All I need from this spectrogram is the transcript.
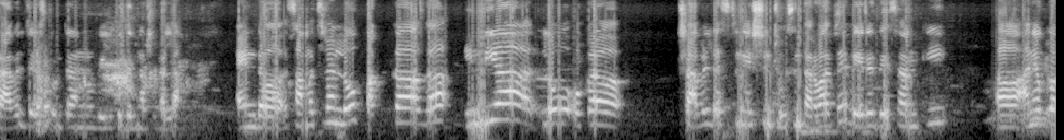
ట్రావెల్ చేస్తుంటాను వీలు కుదిరినప్పుడల్లా. అండ్ సంవత్సరంలో పక్కాగా ఇండియాలో ఒక ట్రావెల్ డెస్టినేషన్ చూసిన తర్వాతే వేరే దేశానికి అనే ఒక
